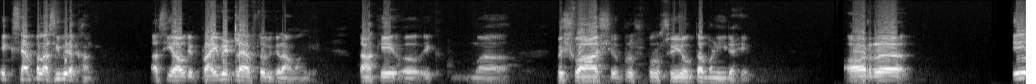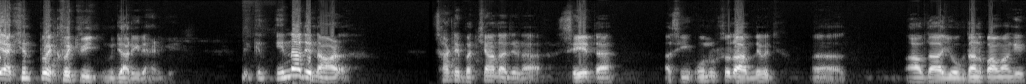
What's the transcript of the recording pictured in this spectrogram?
ਇੱਕ ਸੈਂਪਲ ਅਸੀਂ ਵੀ ਰੱਖਾਂਗੇ। ਅਸੀਂ ਆਪਦੇ ਪ੍ਰਾਈਵੇਟ ਲੈਬਸ ਤੋਂ ਵੀ ਕਰਾਵਾਂਗੇ, ਤਾਂ ਕਿ ਇੱਕ ਵਿਸ਼ਵਾਸ ਭਰੋਸੇਯੋਗਤਾ ਬਣੀ ਰਹੇ। ਔਰ ਇਹ ਐਕਸ਼ਨ ਭਵਿੱਖ ਵਿੱਚ ਵੀ ਜਾਰੀ ਰਹਿਣਗੇ। ਲੇਕਿਨ ਇਹਨਾਂ ਦੇ ਨਾਲ ਸਾਡੇ ਬੱਚਿਆਂ ਦਾ ਜਿਹੜਾ ਸਿਹਤ ਹੈ, ਅਸੀਂ ਉਹਨੂੰ ਸੁਧਾਰਨ ਦੇ ਵਿੱਚ ਆਪਦਾ ਯੋਗਦਾਨ ਪਾਵਾਂਗੇ,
